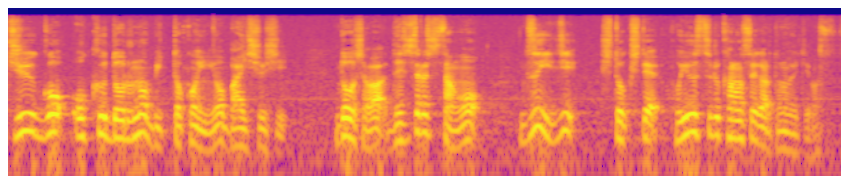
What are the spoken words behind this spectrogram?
15億ドルのビットコインを買収し同社はデジタル資産を随時取得して保有する可能性があると述べています。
